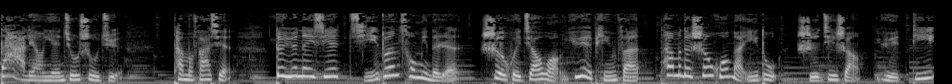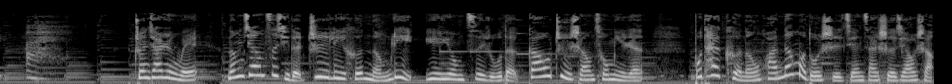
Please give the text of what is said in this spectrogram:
大量研究数据。他们发现，对于那些极端聪明的人，社会交往越频繁，他们的生活满意度实际上越低。专家认为，能将自己的智力和能力运用自如的高智商聪明人，不太可能花那么多时间在社交上。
